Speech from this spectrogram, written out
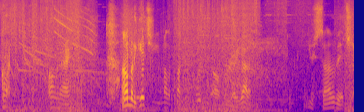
come on. All right. I'm gonna get you, you motherfucker. Where'd you- Oh, you already got him. You son of a bitch. You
